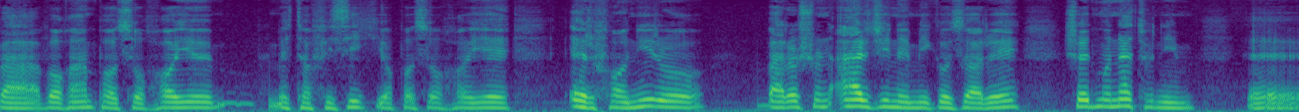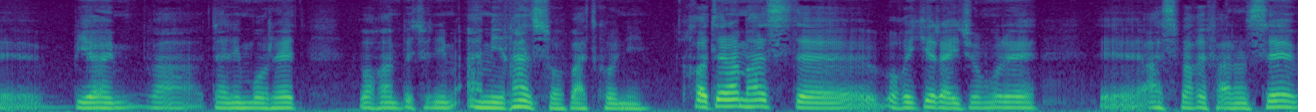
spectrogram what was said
و واقعا پاسخهای متافیزیک یا پاسخهای عرفانی رو براشون ارجی نمی‌گذاره. شاید ما نتونیم بیایم و در این مورد واقعا بتونیم عمیقا صحبت کنیم. خاطرم هست موقعی که رئیس جمهور اسبق فرانسه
